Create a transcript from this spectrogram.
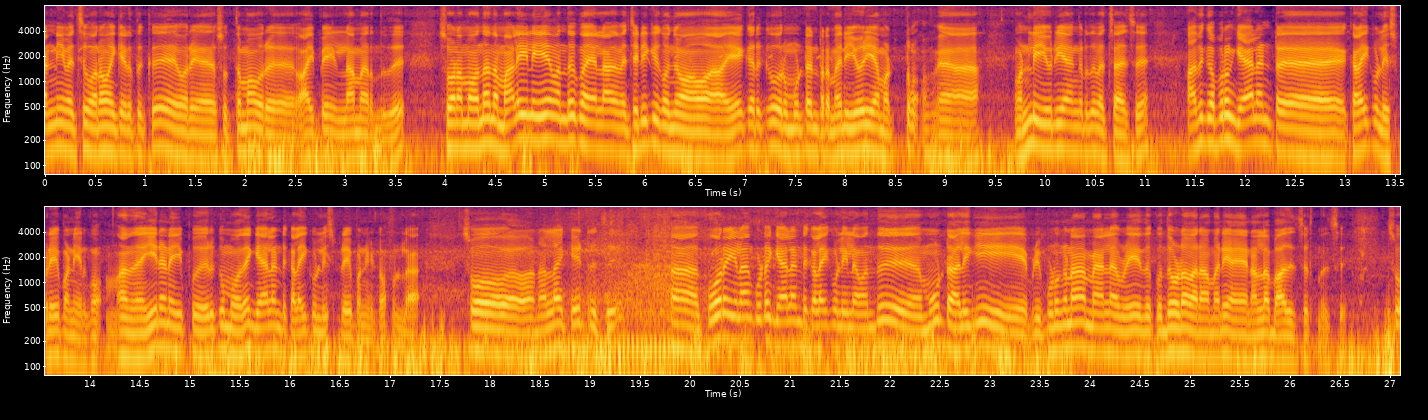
தண்ணி வச்சு உரம் வைக்கிறதுக்கு ஒரு சுத்தமாக ஒரு வாய்ப்பே இல்லாமல் இருந்தது. ஸோ நம்ம வந்து அந்த மழையிலேயே வந்து எல்லா செடிக்கு கொஞ்சம் ஏக்கருக்கு ஒரு முட்டைன்ற மாதிரி யூரியா மட்டும் ஒன்லி யூரியாங்கிறது வச்சாச்சு. அதுக்கப்புறம் கேலண்ட் கலைக்கொல்லி ஸ்ப்ரே பண்ணியிருக்கோம். அந்த ஈரணைப்பு இருக்கும் போதே கேலண்ட் களைக்கொல்லி ஸ்ப்ரே பண்ணிட்டோம் ஃபுல்லாக ஸோ நல்லா கேட்டுருச்சு. கோரையெல்லாம் கூட கேலண்ட் கலைக்கொல்லியில் வந்து மூட்டை அழுகி இப்படி புடுங்கினா மேலே அப்படியே இது குத்தோட வரா மாதிரி நல்லா பாதிச்சிருந்துச்சு. ஸோ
